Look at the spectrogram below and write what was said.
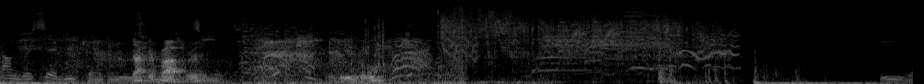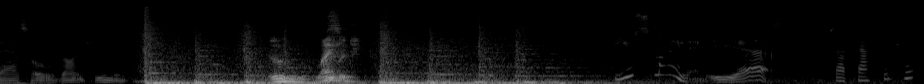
Congress said aren't human. Ooh, language. Are you smiling Yes. sarcastically?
